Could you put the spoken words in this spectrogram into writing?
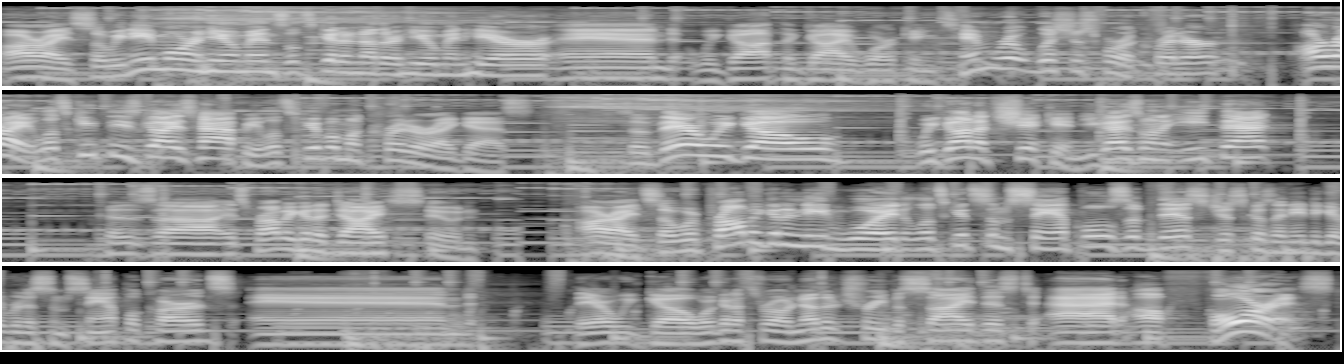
All right, so we need more humans. Let's get another human here, and we got the guy working. Tim wishes for a critter. All right, let's keep these guys happy. Let's give them a critter, I guess. So there we go. We got a chicken. You guys want to eat that? Because uh, it's probably going to die soon. All right, so we're probably going to need wood. Let's get some samples of this just because I need to get rid of some sample cards. And there we go. We're going to throw another tree beside this to add a forest.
